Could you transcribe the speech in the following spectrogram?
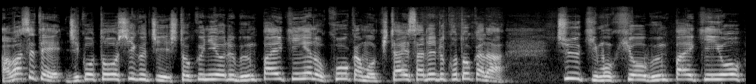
合わせて自己投資口取得による分配金への効果も期待されることから、中期目標分配金を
